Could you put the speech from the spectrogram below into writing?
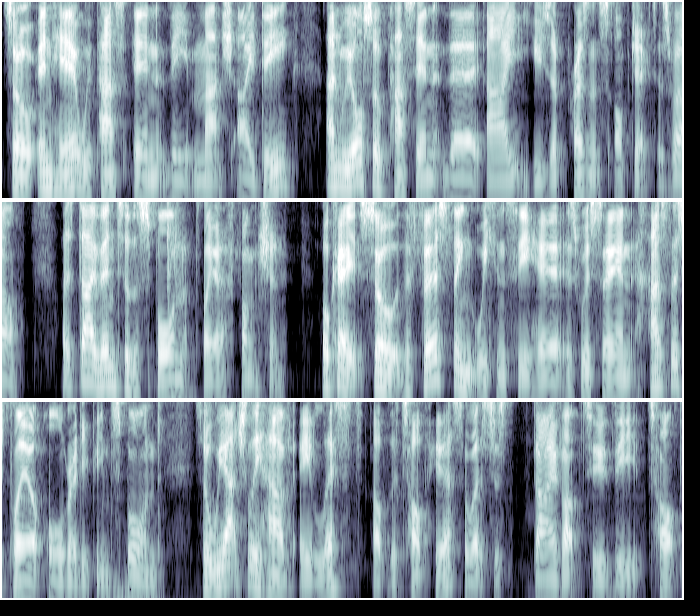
So in here, we pass in the match ID and we also pass in the i user presence object as well. Let's dive into the spawn player function. Okay, so the first thing we can see here is we're saying, has this player already been spawned? So we actually have a list up the top here. So let's just dive up to the top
